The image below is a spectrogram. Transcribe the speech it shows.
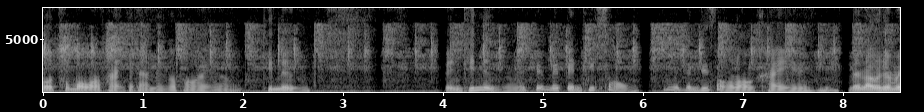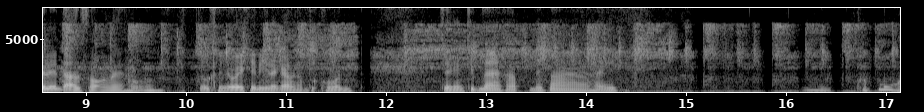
รถเขาบอกว่าผ่านแค่ด่านหนึ่งก็พอแล้ว ที่หนึ่ง เป็นที่หนึ่งอะไม่เป็นไม่เป็นที่สองไม่เป็นที่สองรองใคร แล้วเราก็จะไม่เล่นด่านสองแล้ว โอเคไว้แค่นี้แล้วกันครับทุกคน เจอกันคลิปหน้าครับ บ๊ายบายกดมั่ว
